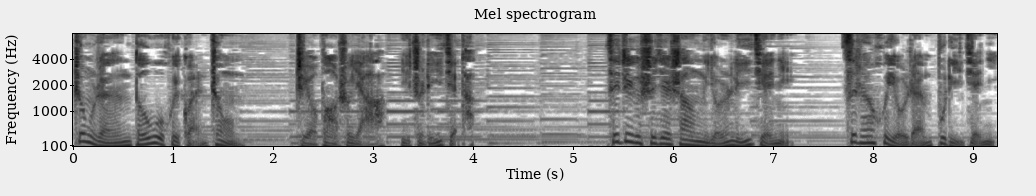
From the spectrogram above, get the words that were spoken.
众人都误会管仲，只有鲍叔牙一直理解他。在这个世界上，有人理解你，自然会有人不理解你；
